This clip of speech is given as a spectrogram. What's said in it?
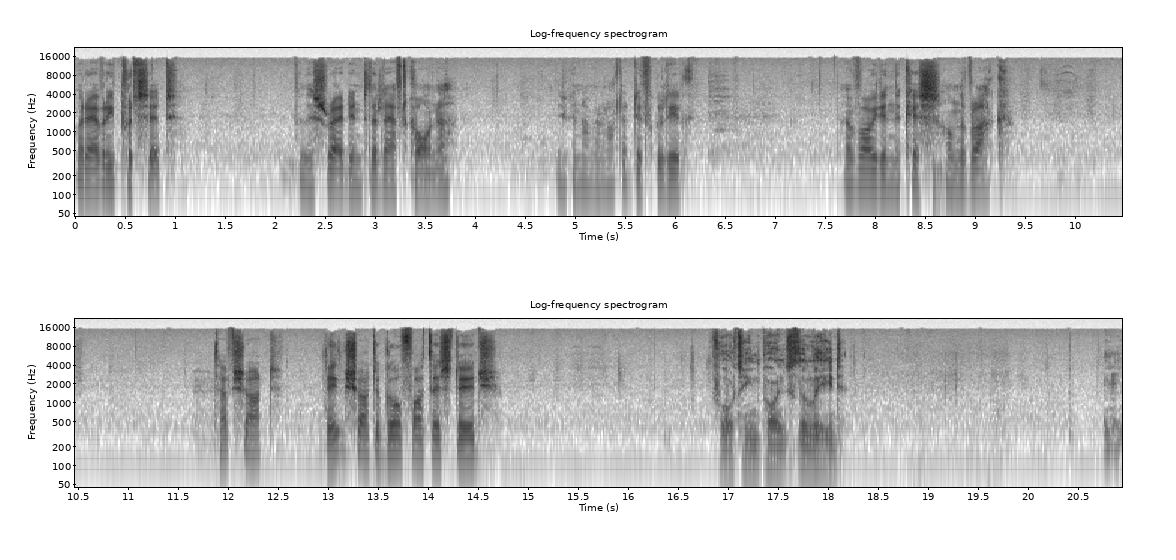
wherever he puts it, for this red into the left corner, he's going to have a lot of difficulty avoiding the kiss on the black. Tough shot. Big shot to go for at this stage. 14 points the lead. Went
